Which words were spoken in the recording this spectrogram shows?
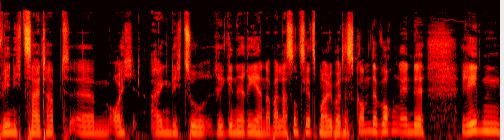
wenig Zeit habt, ähm, euch eigentlich zu regenerieren. Aber lass uns jetzt mal über das kommende Wochenende reden.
